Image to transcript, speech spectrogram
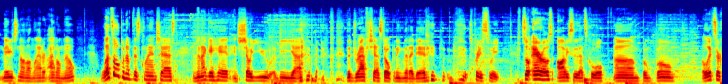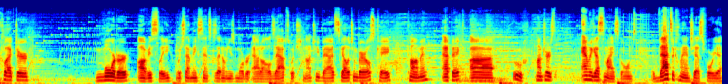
maybe it's not on ladder. I don't know. Let's open up this clan chest, and then I get ahead and show you the uh, the draft chest opening that I did. it's pretty sweet. So arrows, obviously that's cool. Um, boom, boom. Elixir collector. Mortar, obviously, which that makes sense because I don't use Mortar at all. Zaps, which not too bad. Skeleton Barrels, okay. Common, Epic, uh, ooh, Hunters, and we got some Ice Golems. That's a clan chest for you.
